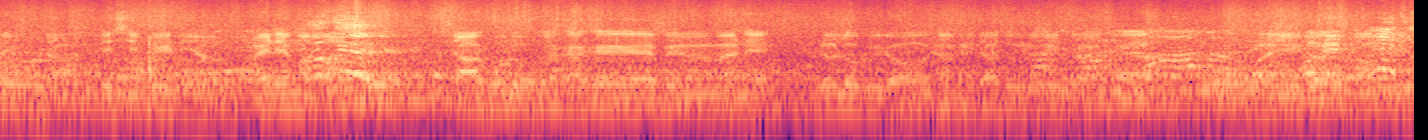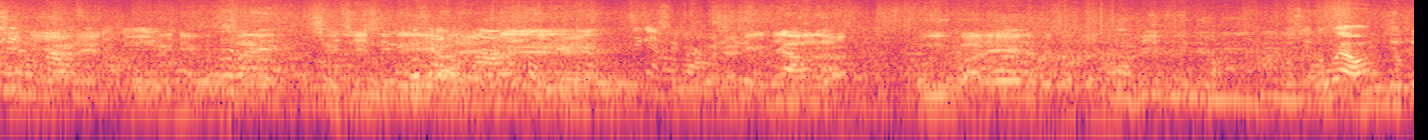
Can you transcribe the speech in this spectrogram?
တွေကိုဒါသိရှင်းပေးနေရအောင်အဲဒီထဲမှာဒါအခုလိုအခက်ခဲပင်ပန်းနဲ့လှုပ်လှုပ်ပြီးတော့ဒါမိသားစုတွေအတွက်ဝမ်းရည်တွေတော့သိရှင်းနေရတဲ့ဘူဝင်တွေကိုရှင်းရှင်းနေရတဲ့ဒါတကယ်စီဝင်တဲ့တွေကိုဘုံယူပါတယ်လို့ပဲကျွန်တော်ပြောချင်ပါတယ် စီတိုဝန်အောင်ရုပ်ပြ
